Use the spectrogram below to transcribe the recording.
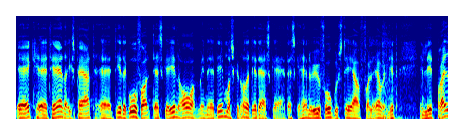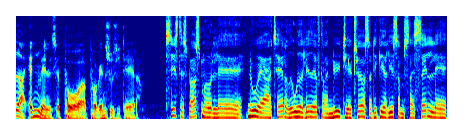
jeg er ikke øh, teaterekspert. Øh, det er der gode folk, der skal ind over, men øh, det er måske noget af det, der skal, der skal have en øget fokus, det er at få lavet en lidt, en lidt bredere anvendelse på, på Vendsyssel Teater. Sidste spørgsmål. Øh, nu er teateret ude og lede efter en ny direktør, så det giver ligesom sig selv. Øh, men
